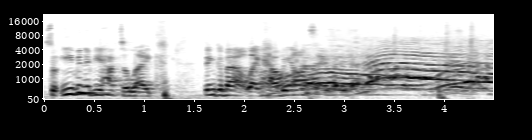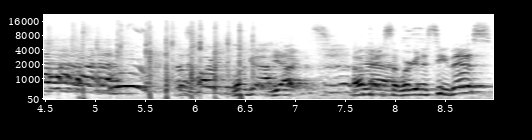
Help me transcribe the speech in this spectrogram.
So even if you have to like think about like how Beyonce That's why we did we're good. Yeah. Okay, so we're gonna see this.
